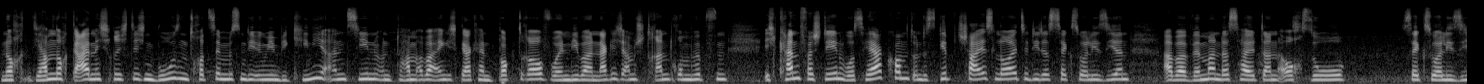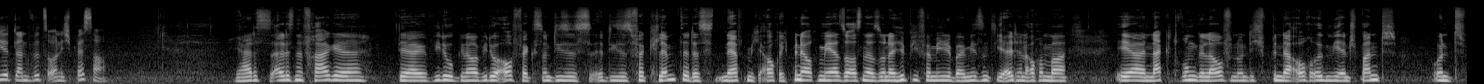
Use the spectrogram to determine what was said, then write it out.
noch, die haben noch gar nicht richtig einen Busen, trotzdem müssen die irgendwie ein Bikini anziehen und haben aber eigentlich gar keinen Bock drauf, wollen lieber nackig am Strand rumhüpfen. Ich kann verstehen, wo es herkommt und es gibt scheiß Leute, die das sexualisieren, aber wenn man das halt dann auch so sexualisiert, dann wird es auch nicht besser. Ja, das ist alles eine Frage der, wie du, genau, wie du aufwächst. Und dieses, dieses Verklemmte, das nervt mich auch. Ich bin ja auch mehr so aus einer so einer Hippie-Familie. Bei mir sind die Eltern auch immer eher nackt rumgelaufen und ich bin da auch irgendwie entspannt und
